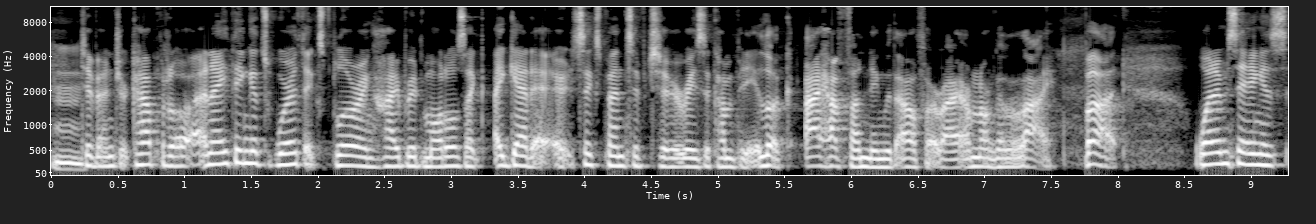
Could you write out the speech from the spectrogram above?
to venture capital. And i think it's worth exploring hybrid models. Like i get it. It's expensive to raise a company. Look i have funding with alpha right? I'm not gonna lie. But what I'm saying is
